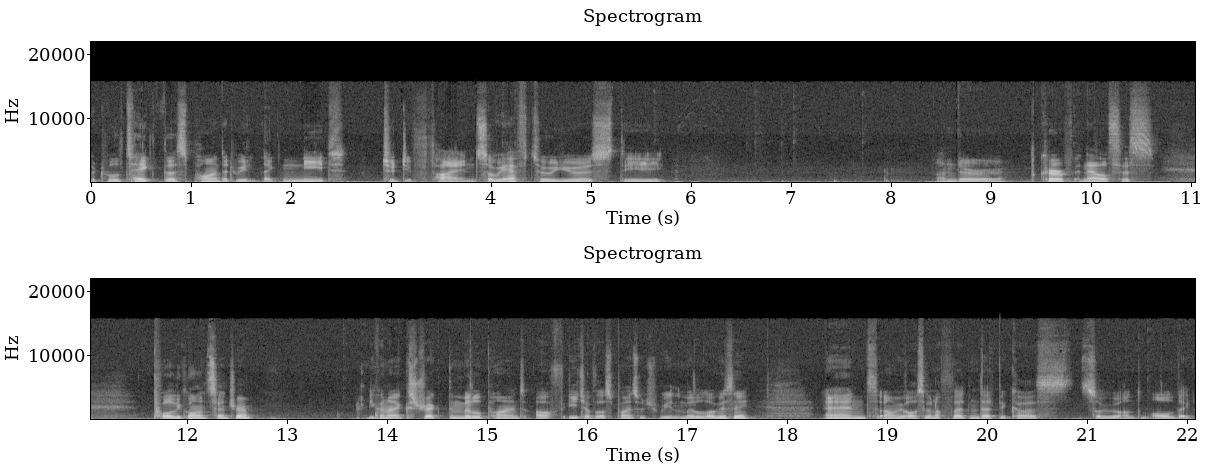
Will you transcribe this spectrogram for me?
it will take this point that we like need to define. So we have to use the under curve analysis polygon center. You're gonna extract the middle point of each of those points, which will be in the middle, obviously. And um, we're also gonna flatten that because so we want them all like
